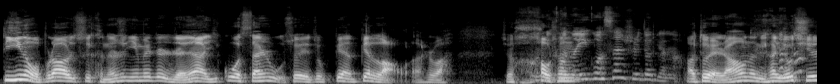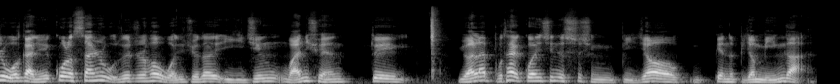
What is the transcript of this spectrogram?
第一呢，我不知道是可能是因为这人啊，一过三十五岁就变变老了，是吧？就号称可能一过三十就变老啊，对。然后呢，你看，尤其是我感觉过了三十五岁之后，我就觉得已经完全对原来不太关心的事情比较变得比较敏感。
